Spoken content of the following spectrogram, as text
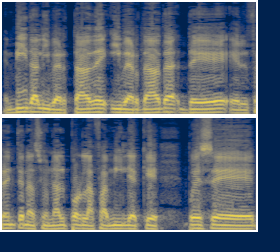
vida, libertad y verdad del Frente Nacional por la Familia, que pues eh,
